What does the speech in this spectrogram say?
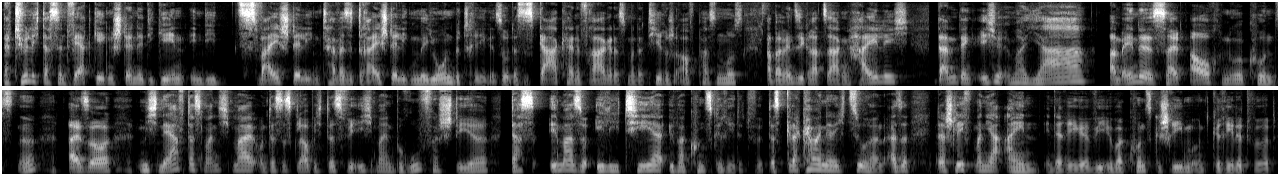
natürlich, das sind Wertgegenstände, die gehen in die zweistelligen, teilweise dreistelligen Millionenbeträge. So, das ist gar keine Frage, dass man da tierisch aufpassen muss. Aber wenn Sie gerade sagen heilig, dann denke ich mir immer, ja, am Ende ist es halt auch nur Kunst. Ne? Also mich nervt das manchmal, und das ist, glaube ich, das, wie ich meinen Beruf verstehe, dass immer so elitär über Kunst geredet wird. Das, da kann man ja nicht zuhören. Also da schläft man ja ein, in der Regel, wie über Kunst geschrieben und geredet wird.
